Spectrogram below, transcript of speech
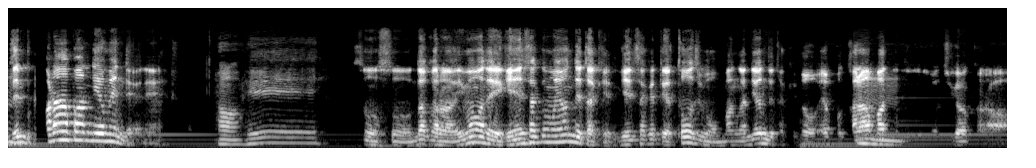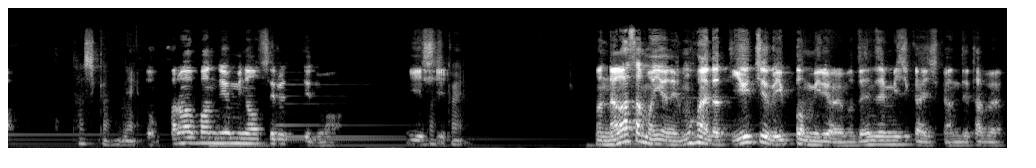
全部カラー版で読めんだよね。あへえ。そうそう。だから今まで原作も読んでたけど、原作っていうか当時も漫画で読んでたけど、やっぱカラー版と違うから、確かにね。カラー版で読み直せるっていうのはいいし、確かに。まあ、長さもいいよね。もはやだって YouTube1 本見るよりも全然短い時間で多分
